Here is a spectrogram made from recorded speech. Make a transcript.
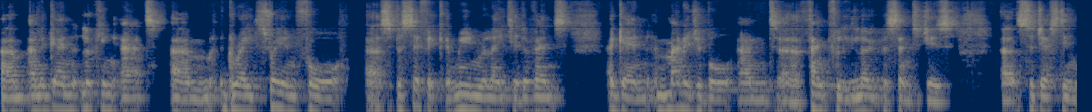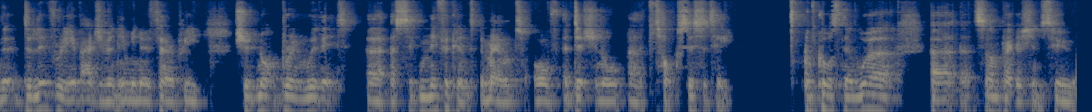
Um, and again, looking at um, grade three and four uh, specific immune-related events, again, manageable and uh, thankfully low percentages, uh, suggesting that delivery of adjuvant immunotherapy should not bring with it uh, a significant amount of additional uh, toxicity. Of course, there were uh, some patients who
